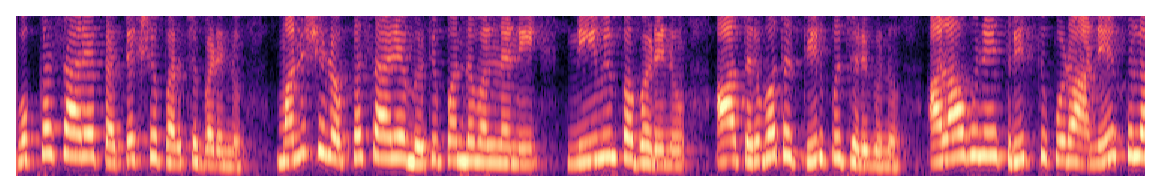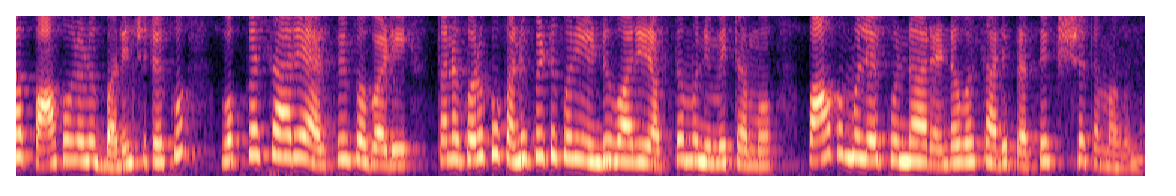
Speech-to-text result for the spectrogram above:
ఒక్కసారే ప్రత్యక్షపరచబడెను. మనుషులు ఒక్కసారే మృతి పొందవలనని నియమింపబడెను. ఆ తరువాత తీర్పు జరుగును. అలాగునే క్రీస్తు కూడా అనేకుల పాపములను భరించుటకు ఒక్కసారే అర్పింపబడి తన కొరకు కనిపెట్టుకుని ఇండువారి రక్తము నిమిత్తము పాపము లేకుండా రెండవసారి ప్రత్యక్షతమగును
